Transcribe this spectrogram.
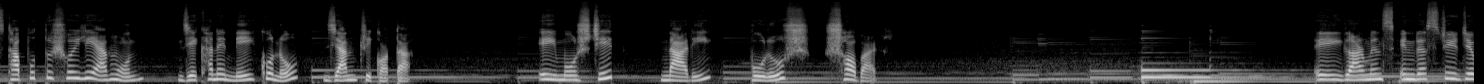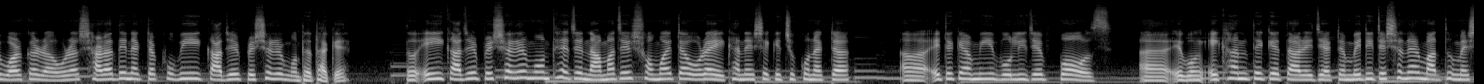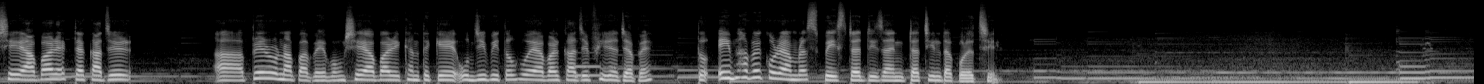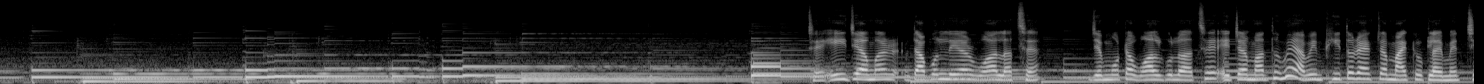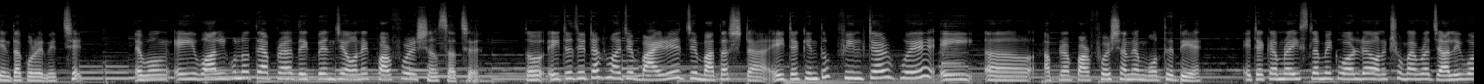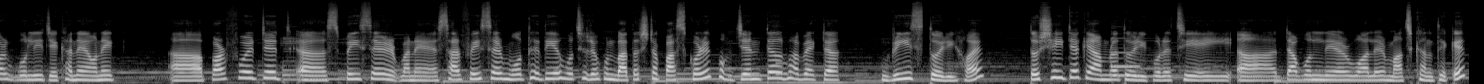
স্থাপত্যশৈলী এমন যেখানে নেই কোনো যান্ত্রিকতা। এই মসজিদ, নারী পুরুষ সবার। এই গার্মেন্টস ইন্ডাস্ট্রির যে ওয়ার্কাররা ওরা সারাদিন একটা খুবই কাজের প্রেশারের মধ্যে থাকে। তো এই কাজের প্রেশারের মধ্যে যে নামাজের সময়টা ওরা এখানে এসে কিছুক্ষণ একটা এটাকে আমি বলি যে পজ এবং এখান থেকে তার এই যে একটা মেডিটেশনের মাধ্যমে সে আবার একটা কাজের প্রেরণা পাবে এবং সে আবার এখান থেকে উজ্জীবিত হয়ে আবার কাজে ফিরে যাবে। তো এইভাবে করে আমরা স্পেসটা ডিজাইনটা চিন্তা করেছি। এই যে আমার ডাবল লেয়ার ওয়াল আছে, যে মোটা ওয়ালগুলো আছে, এটার মাধ্যমে আমি ভিতরে একটা মাইক্রোক্লাইমেট চিন্তা করে নিচ্ছি। এবং এই ওয়ালগুলোতে আপনারা দেখবেন যে অনেক পারফোরেশনস আছে। তো এইটা যেটা হয় যে বাইরের যে বাতাসটা, এইটা কিন্তু ফিল্টার হয়ে এই আপনার পারফোরেশনের মধ্যে দিয়ে, এটাকে আমরা ইসলামিক ওয়ার্ল্ডে অনেক সময় আমরা জালি ওয়ার্ক বলি, যেখানে অনেক পারফোরেটেড স্পেসের মানে সারফেসের মধ্যে দিয়ে হচ্ছে যখন বাতাসটা পাস করে, খুব জেন্টেলভাবে একটা ব্রিজ তৈরি হয়। তো সেইটাকে আমরা তৈরি করেছি এই ডাবল লেয়ার ওয়ালের মাঝখান থেকে।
